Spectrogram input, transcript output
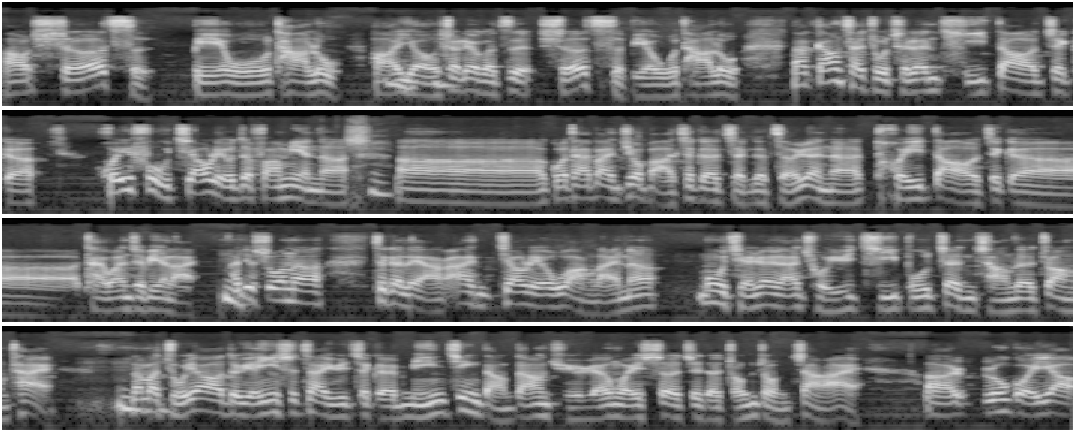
好，舍此别无他路。好，有这六个字，舍此别无他路。那刚才主持人提到这个。恢复交流这方面呢，呃，国台办就把这个整个责任呢推到这个台湾这边来。他就说呢，这个两岸交流往来呢，目前仍然处于极不正常的状态。那么主要的原因是在于这个民进党当局人为设置的种种障碍。呃，如果要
